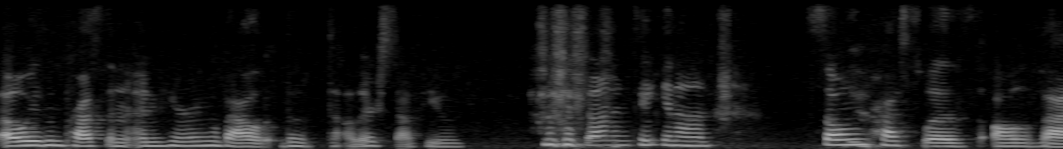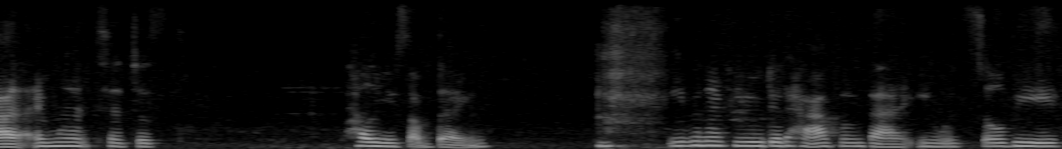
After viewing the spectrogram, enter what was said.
always impressed, and, and hearing about the, the other stuff you've done and taken on. So Yeah. impressed with all of that. I want to just tell you something. Even if you did half of that, you would still be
